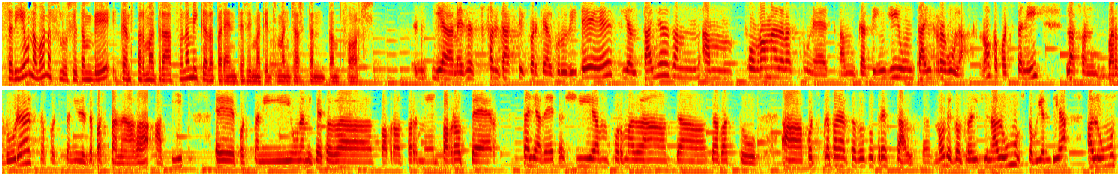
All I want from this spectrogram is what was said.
seria una bona solució també que ens permetrà fer una mica de parèntesi amb aquests menjars tan, tan forts. I a més és fantàstic perquè el cruditer, si el talles amb, amb forma de bastonet, amb que tingui un tall regular, no? que pots tenir les verdures, que pots tenir des de pastanaga a pit, eh, pots tenir una miqueta de pebrot vermell, pebrot verd, talladet així en forma de, de, de bastó. Uh, pots preparar-te dos o tres salses, no? des del tradicional hummus, que avui en dia l'hummus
